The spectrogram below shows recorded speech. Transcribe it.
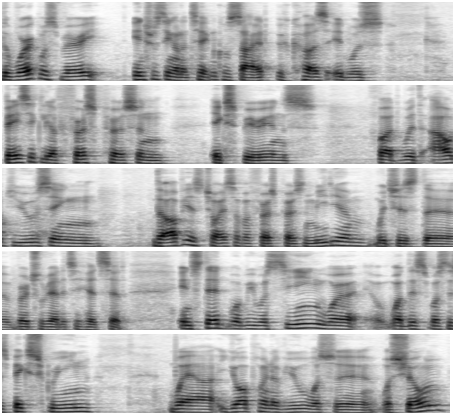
The work was very interesting on a technical side because it was basically a first person experience, but without using the obvious choice of a first person medium, which is the virtual reality headset. Instead, what we were seeing were what this was this big screen where your point of view was uh, was shown,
